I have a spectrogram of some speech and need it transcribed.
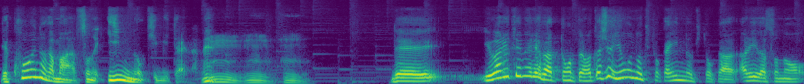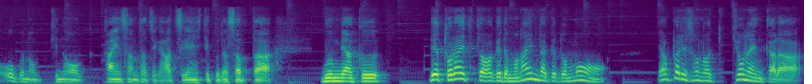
でこういうのがまあその陰の気みたいなうんうね。んうんで言われてみればと思ったら私は陽の木とか陰の木とかあるいはその多くの昨日会員さんたちが発言してくださった文脈で捉えてたわけでもないんだけどもやっぱりその去年から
